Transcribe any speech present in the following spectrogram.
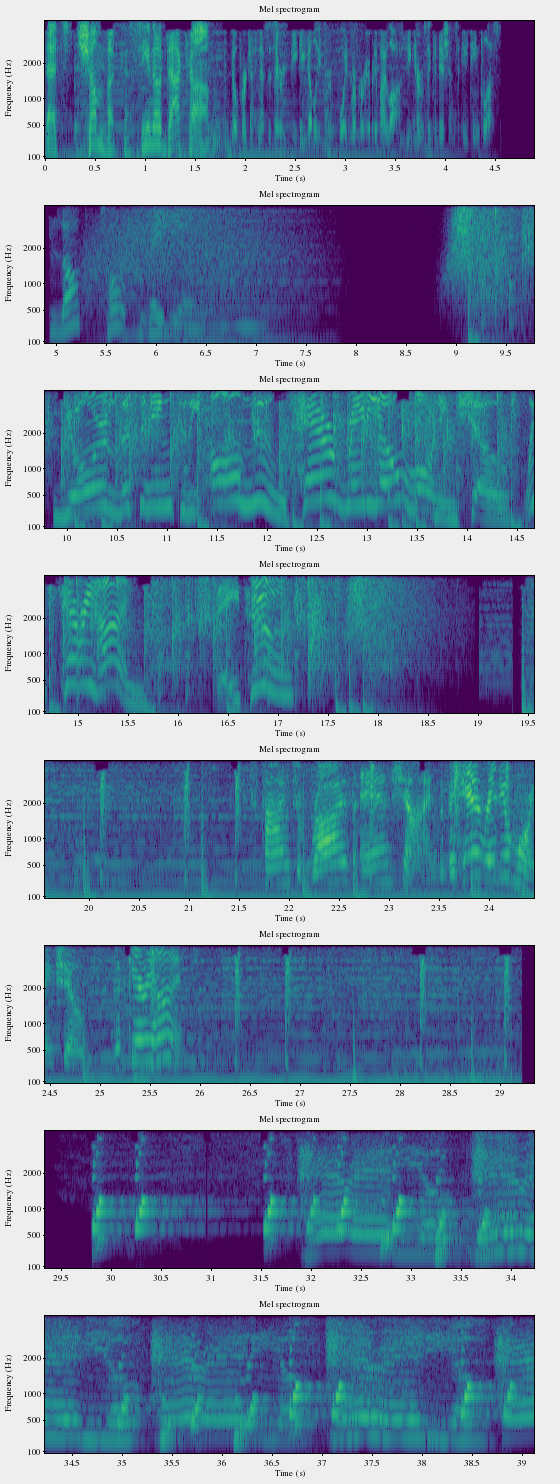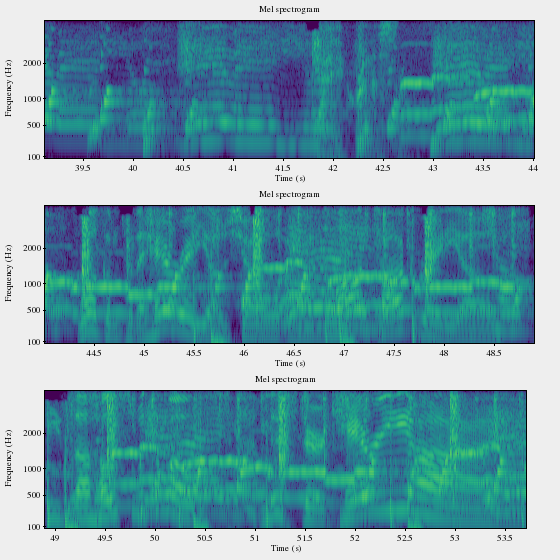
That's ChumbaCasino.com. No purchase necessary. VGW Group. Void were prohibited by law. See terms and conditions. 18 plus. Blog Talk Radio. You're listening to the all-new Hair Radio Morning Show with Carrie Hines. Stay tuned. It's time to rise and shine with the Hair Radio Morning Show with Carrie Hines. Welcome to the Hair Radio Show on Blog Talk Radio. He's the host with the most, Mr. Kerry Hines.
